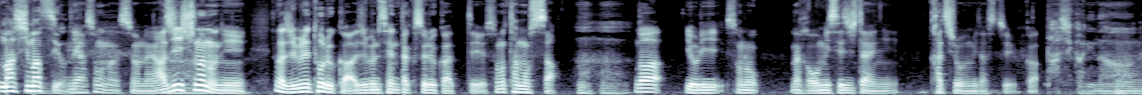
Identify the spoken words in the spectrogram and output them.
増しますよね。いやそうなんですよね味一緒なのにだから自分で取るか自分で選択するかっていうその楽しさがよりそのなんかお店自体に価値を生み出すというか。確かにな、うん、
